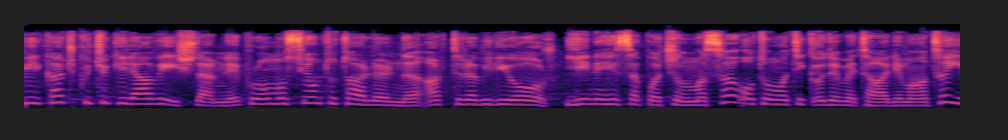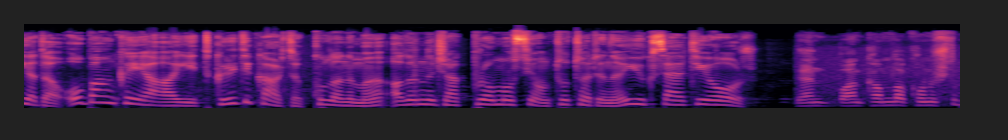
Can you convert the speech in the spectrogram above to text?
birkaç küçük ilave işlemle promosyon tutarlarını arttırabiliyor. Yeni hesap açılması, otomatik ödeme talimatı ya da o bankaya ait kredi kartı kullanımı alınacak promosyon tutarını yükseltiyor. Ben bankamla konuştum.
